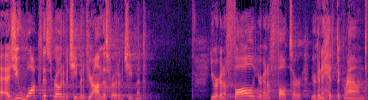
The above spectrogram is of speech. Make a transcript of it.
As you walk this road of achievement, if you're on this road of achievement, you are going to fall, you're going to falter, you're going to hit the ground.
